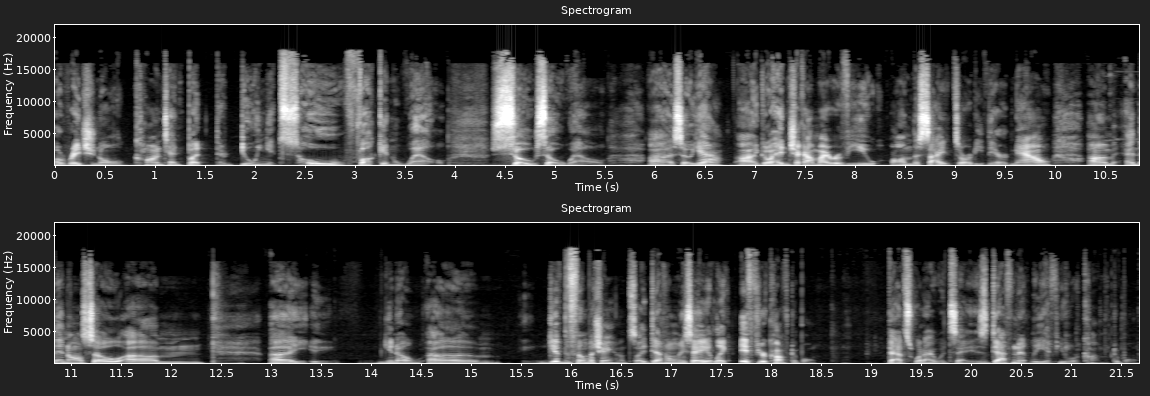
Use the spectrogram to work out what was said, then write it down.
original content but they're doing it so fucking well. So so well. Uh, so yeah uh, go ahead and check out my review on the site. It's already there now. Um, and then also um, uh, you know um, give the film a chance. I definitely say like if you're comfortable. That's what i would say is definitely if you were comfortable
